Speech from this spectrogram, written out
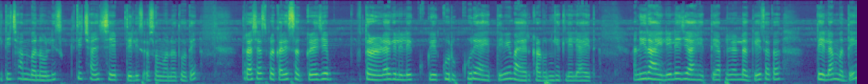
किती छान बनवलीस किती छान शेप दिलीस असं म्हणत होते. तर अशाच प्रकारे सगळे जे तळल्या गेलेले जे कुरकुरे आहेत ते मी बाहेर काढून घेतलेले आहेत. आणि राहिलेले जे आहेत ते आपल्याला लगेच आता तेलामध्ये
